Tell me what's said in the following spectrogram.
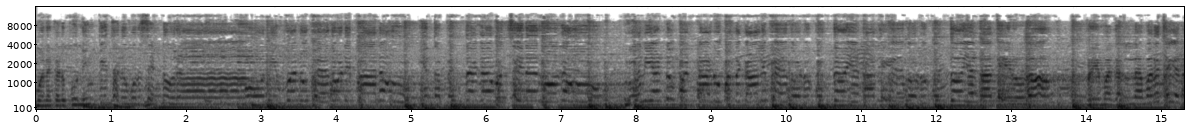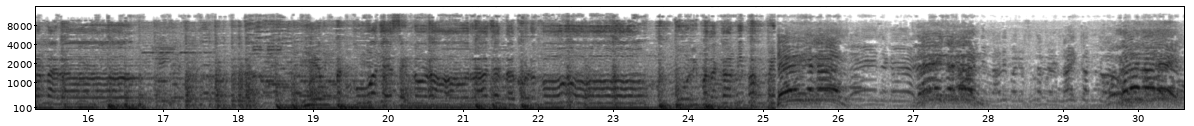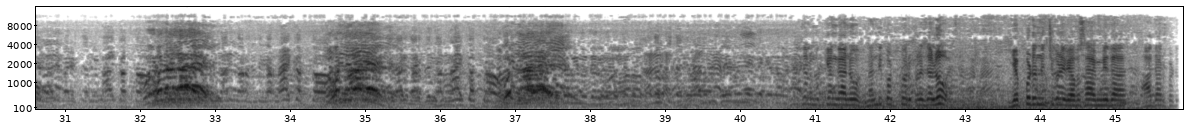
మన కడుపు నింపి తను మురిసిండురా నివ్వను పేదోడి ప్రాణం ఎంత పెద్దగా వచ్చిన రోగం అని అడ్డు పడ్డాడు బతకాలి పేదోడు పెద్దోయ నాది పేదోడు పెద్దోయ నా తీరుగా ప్రేమ గల్ల మన జగనన్నరా. ఏం తక్కువ చేసిండురా రాజన్న కొడుకు. ఊరి పథకాన్ని పంపి ప్రజలు ముఖ్యంగాను నంది కొట్టుకూరు ప్రజలు. ఎప్పటి నుంచి కూడా వ్యవసాయం మీద ఆధారపడి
